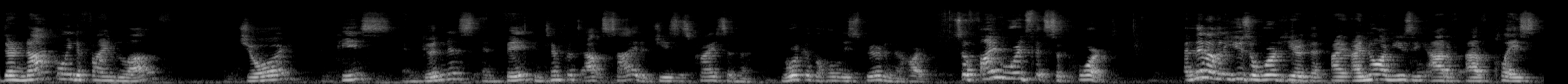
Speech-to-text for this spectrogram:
they're not going to find love, and joy, and peace, and goodness, and faith and temperance outside of Jesus Christ and the work of the Holy Spirit in their heart. So find words that support. And then I'm going to use a word here that I, I know I'm using out of, out of place,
